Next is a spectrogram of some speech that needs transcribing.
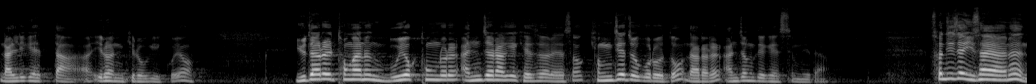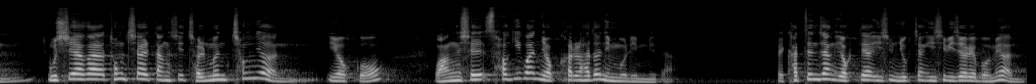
날리게 했다 이런 기록이 있고요. 유다를 통하는 무역 통로를 안전하게 개설해서 경제적으로도 나라를 안정되게 했습니다. 선지자 이사야는 우시아가 통치할 당시 젊은 청년이었고 왕실 서기관 역할을 하던 인물입니다. 같은 장 역대하 26장 22절에 보면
